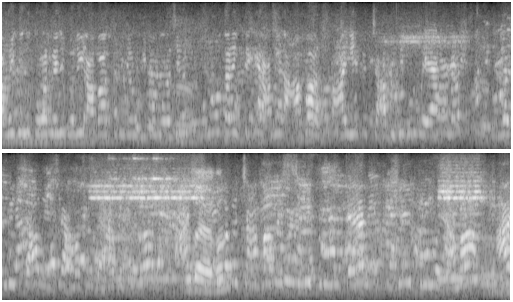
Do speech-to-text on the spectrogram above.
আমি কিন্তু তোমার কাছে বলি আবার তুমি যখন ভিডিও করেছিলে পনেরো তারিখ থেকে আমি আবার পাই হেঁটে চা বিক্রি করব এক মাস। তোমরা যদি চাও এসে আমার সাথে দেখা করতে কোথায় এখন? চা খাবে সেই পুরনো প্যান্ট সেই পুরনো জামা আর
